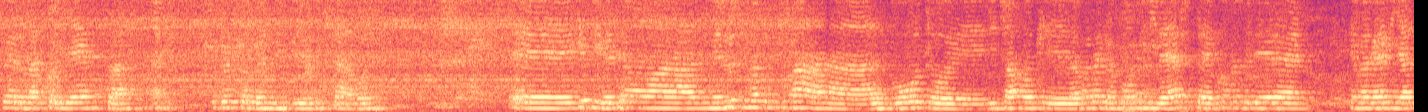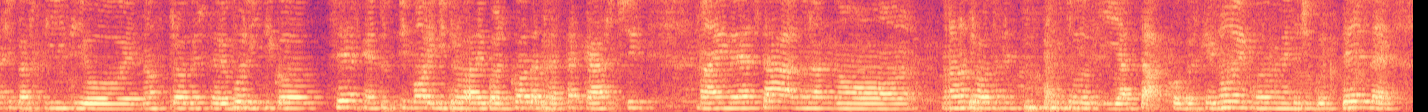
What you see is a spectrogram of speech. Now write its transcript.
per l'accoglienza e questo ben video sul tavolo. Eh, che dire, siamo nell'ultima settimana al voto e diciamo che la cosa che un po' mi diverte è come vedere che magari gli altri partiti o il nostro avversario politico cerca in tutti i modi di trovare qualcosa per attaccarci, ma in realtà non hanno, non hanno trovato nessun punto di attacco, perché noi come Movimento 5 Stelle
